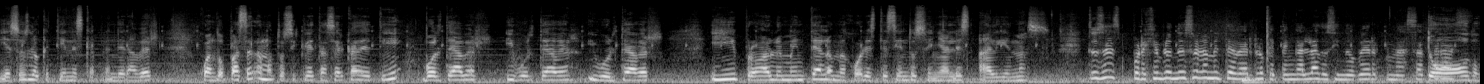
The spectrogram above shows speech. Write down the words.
Y eso es lo que tienes que aprender a ver. Cuando pasa la motocicleta cerca de ti, voltea a ver y voltea a ver y voltea a ver. Y probablemente a lo mejor esté haciendo señales a alguien más. Entonces, por ejemplo, no es solamente ver lo que tenga al lado, sino ver más atrás. Todo.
